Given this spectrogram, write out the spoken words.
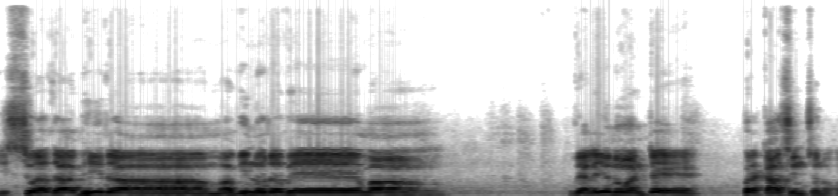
విశ్వదభిరామ వినురవేమా. వెలయును అంటే ప్రకాశించును.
